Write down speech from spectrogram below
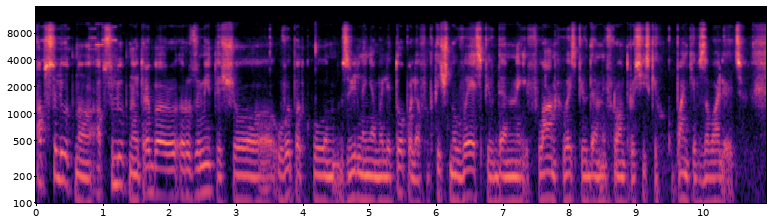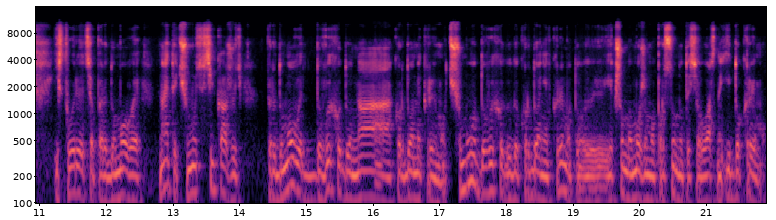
Абсолютно, абсолютно, і треба розуміти, що у випадку звільнення Мелітополя фактично весь південний фланг, весь південний фронт російських окупантів завалюється і створюються передумови. Знаєте, чомусь всі кажуть. Передумови до виходу на кордони Криму. Чому до виходу до кордонів Криму? То якщо ми можемо просунутися власне і до Криму,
